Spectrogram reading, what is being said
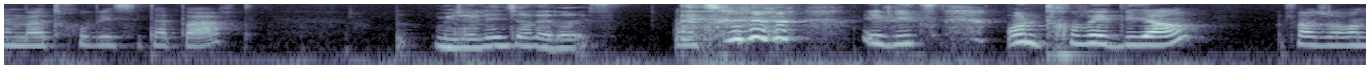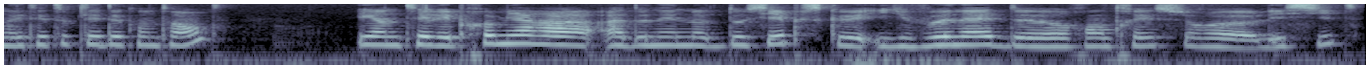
on a trouvé cet appart. mais j'allais dire l'adresse. Et vite, on le trouvait bien. Enfin, genre, on était toutes les deux contentes. Et on était les premières à, à donner notre dossier parce qu'il venait de rentrer sur euh, les sites.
